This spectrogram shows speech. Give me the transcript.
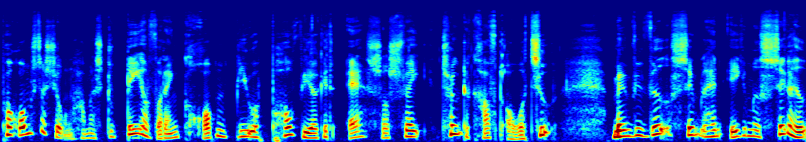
På rumstationen har man studeret, hvordan kroppen bliver påvirket af så svag tyngdekraft over tid, men vi ved simpelthen ikke med sikkerhed,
